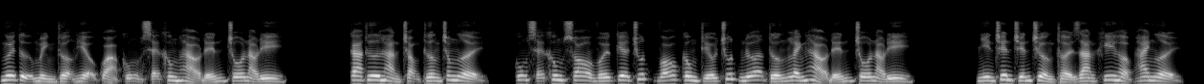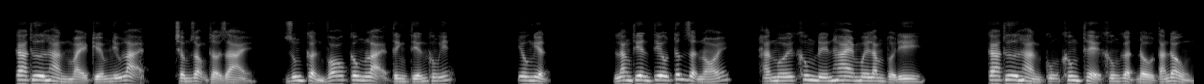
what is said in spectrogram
ngươi tự mình thượng hiệu quả cũng sẽ không hảo đến chỗ nào đi. Ca thư hàn trọng thương trong người, cũng sẽ không so với kia chút võ công thiếu chút nữa tướng lãnh hảo đến chỗ nào đi. Nhìn trên chiến trường thời gian khi hợp hai người, ca thư hàn mày kiếm nhíu lại, trầm giọng thở dài, dung cẩn võ công lại tinh tiến không ít. Yêu nghiệt. Lăng thiên tiêu tức giận nói, hắn mới không đến 25 tuổi đi. Ca thư hàn cũng không thể không gật đầu tán đồng.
